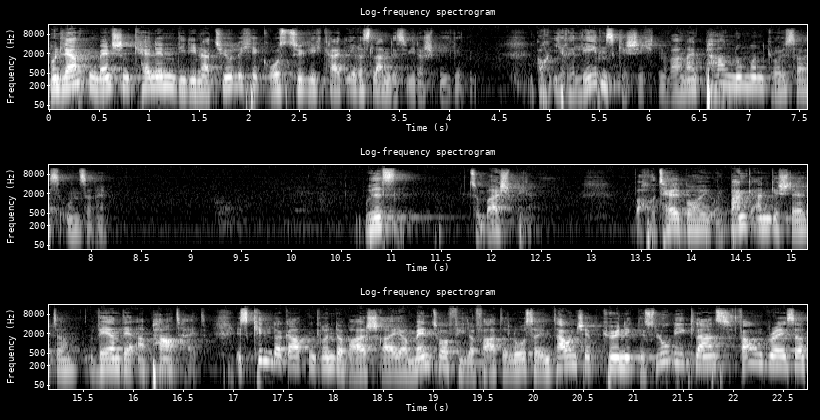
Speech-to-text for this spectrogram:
und lernten Menschen kennen, die die natürliche Großzügigkeit ihres Landes widerspiegelten. Auch ihre Lebensgeschichten waren ein paar Nummern größer als unsere. Wilson zum Beispiel war Hotelboy und Bankangestellter während der Apartheid, ist Kindergartengründer, Wahlschreier, Mentor vieler Vaterloser im Township, König des Luby-Clans, Foundraiser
